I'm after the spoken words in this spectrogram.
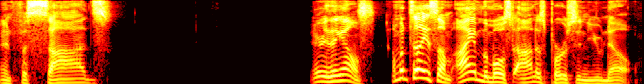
and facades. Everything else. I'm going to tell you something. I am the most honest person you know.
